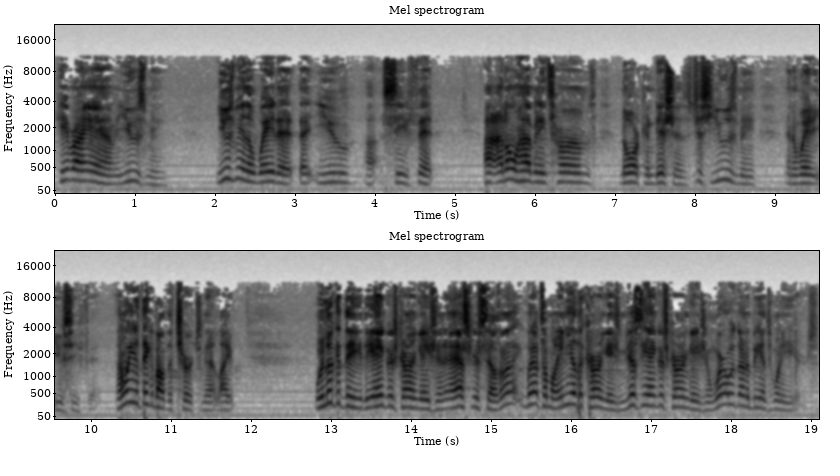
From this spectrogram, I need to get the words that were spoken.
here I am, use me. Use me in the way that, that you uh, see fit. I, I don't have any terms nor conditions. Just use me in a way that you see fit. I want you to think about the church in that light. We look at the, the Anchorage congregation, and ask yourselves, we're not talking about any other congregation, just the Anchorage congregation, where are we going to be in 20 years?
